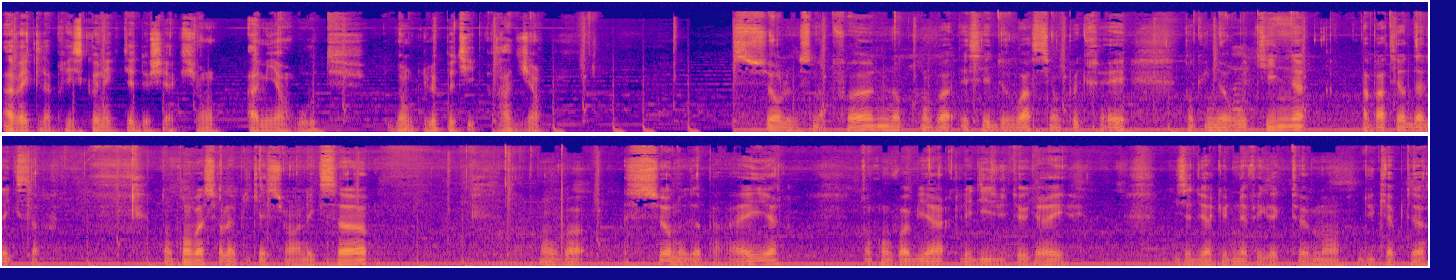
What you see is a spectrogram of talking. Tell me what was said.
avec la prise connectée de chez Action a mis en route donc le petit radiant sur le smartphone donc on va essayer de voir si on peut créer donc une routine à partir d'Alexa donc on va sur l'application Alexa on va sur nos appareils donc on voit bien les 18 degrés 17,9 exactement du capteur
